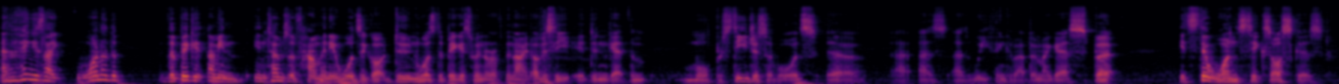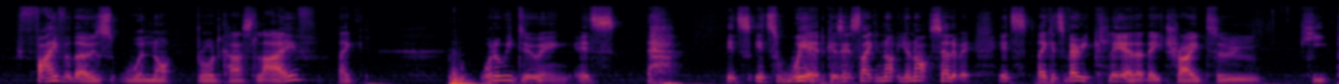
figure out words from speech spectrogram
and the thing is, like, one of the the biggest. I mean, in terms of how many awards it got, Dune was the biggest winner of the night. Obviously, it didn't get the more prestigious awards, uh, as as we think about them, I guess. But it still won six Oscars. Five of those were not broadcast live. Like, what are we doing? It's it's it's weird because it's like not you're not celebrate. It's like it's very clear that they tried to keep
